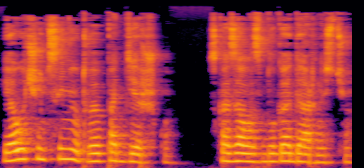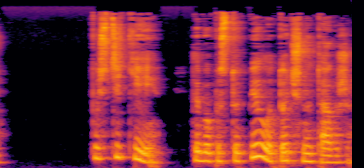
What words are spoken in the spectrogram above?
Я очень ценю твою поддержку», — сказала с благодарностью. «Пустяки. Ты бы поступила точно так же».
